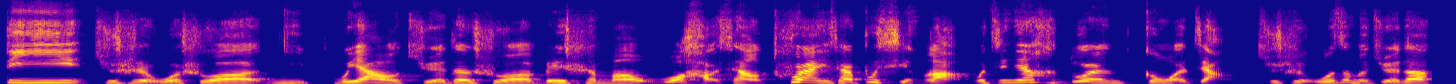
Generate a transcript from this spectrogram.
第一就是我说你不要觉得说为什么我好像突然一下不行了。我今年很多人跟我讲，就是我怎么觉得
